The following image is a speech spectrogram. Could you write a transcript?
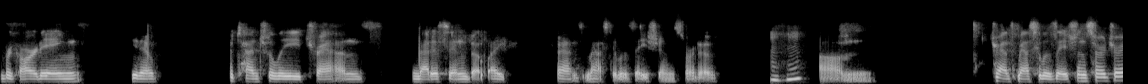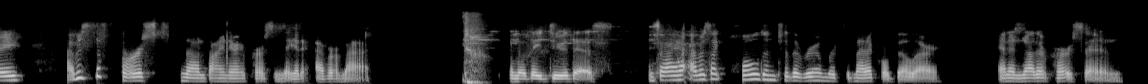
regarding you know potentially trans medicine but like trans masculization sort of Mhm. um, transmasculization surgery. I was the first non-binary person they had ever met. you know, they do this, and so I, I was like pulled into the room with the medical biller and another person,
